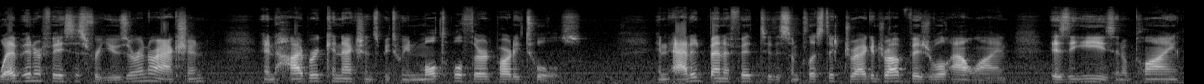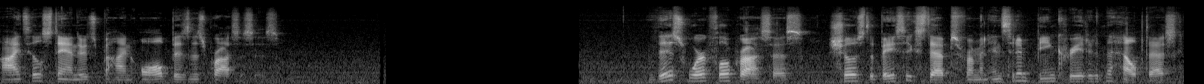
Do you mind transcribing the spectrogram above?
web interfaces for user interaction, and hybrid connections between multiple third-party tools. An added benefit to the simplistic drag-and-drop visual outline is the ease in applying ITIL standards behind all business processes. This workflow process shows the basic steps from an incident being created in the help desk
